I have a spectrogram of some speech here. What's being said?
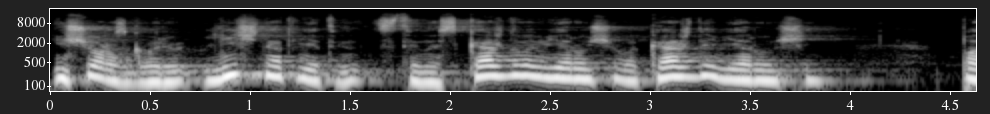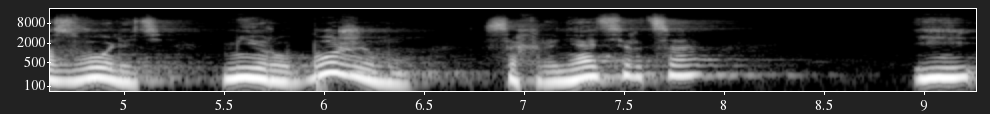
Еще раз говорю, личная ответственность каждого верующего, каждой верующей позволить миру Божьему сохранять сердца и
